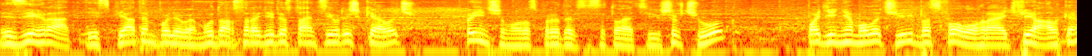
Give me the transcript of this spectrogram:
Зіграти. І з п'ятим польовим. Удар середньої дистанції Орішкевич. По-іншому розпорядився ситуацію. Шевчук. Падіння молочій. Без фолу грають фіалки.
